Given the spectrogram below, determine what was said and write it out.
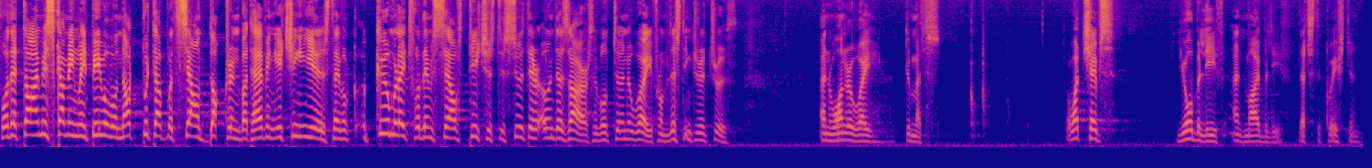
For the time is coming when people will not put up with sound doctrine, but having itching ears, they will accumulate for themselves teachers to suit their own desires and will turn away from listening to the truth and wander away to myths. So what shapes your belief and my belief? That's the question.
